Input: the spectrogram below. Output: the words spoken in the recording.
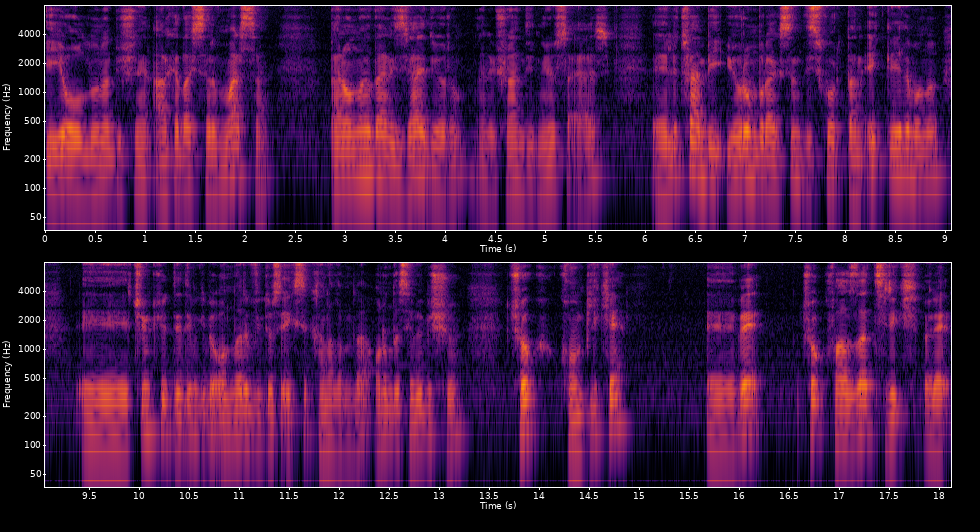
iyi olduğunu düşünen arkadaşlarım varsa ben onlardan rica ediyorum. Hani şu an dinliyorsa eğer e, lütfen bir yorum bıraksın. Discord'dan ekleyelim onu. E, çünkü dediğim gibi onların videosu eksik kanalımda. Onun da sebebi şu. Çok komplike e, ve çok fazla trik böyle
